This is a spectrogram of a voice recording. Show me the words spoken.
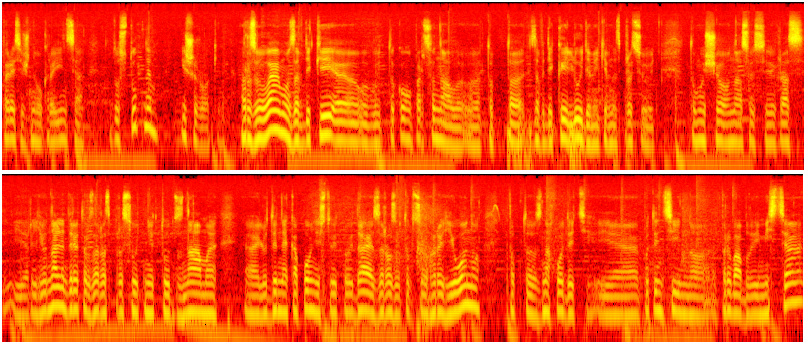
пересічного українця доступним і широким. Розвиваємо завдяки е, такому персоналу, е, тобто завдяки людям, які в нас працюють. Тому що у нас ось якраз і регіональний директор зараз присутній тут з нами, е, людина, яка повністю відповідає за розвиток цього регіону, тобто знаходить потенційно привабливі місця,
